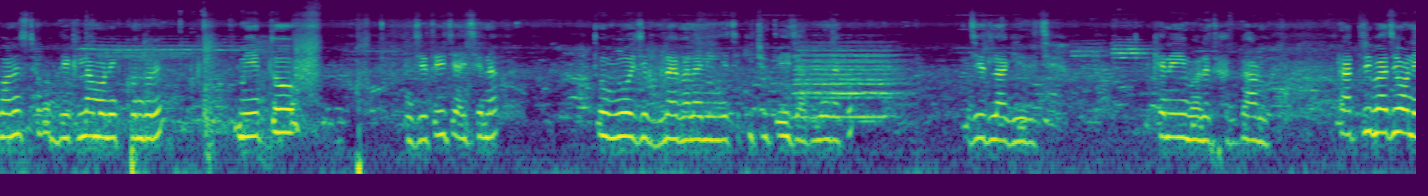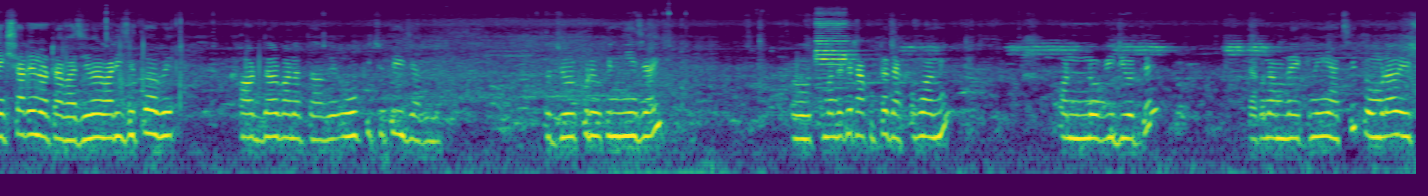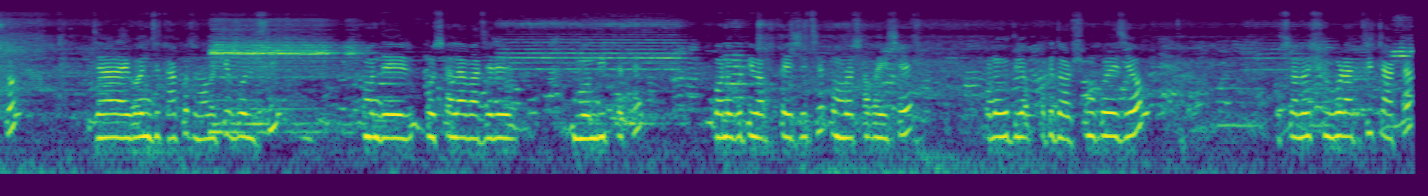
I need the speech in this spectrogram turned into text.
গণেশ ঠাকুর দেখলাম অনেকক্ষণ ধরে। মেয়ে তো যেতেই চাইছে না। তবুও ওই যে ভুলায় ভেলায় নিয়ে গেছে। কিছুতেই যাবে না, দেখো। জেদ লাগিয়ে দিচ্ছে। এখানেই বলে থাকবে আরও রাত্রি বাজে অনেক, সাড়ে নটা বাজে। এবার বাড়ি যেতে হবে, খাওয়ার দাওয়ার বানাতে হবে। ও কিছুতেই যাবে না। তো জোর করে ওকে নিয়ে যাই। তো তোমাদেরকে ঠাকুরটা দেখাবো আমি অন্য ভিডিওতে। এখন আমরা এখানেই আছি। তোমরাও এসো। যারা রায়গঞ্জে থাকো সবাইকে বলছি, আমাদের গোশালা বাজারের মন্দিরটাতে গণপতি বাপ্পা এসেছে। তোমরা সবাই এসে গণপতি বাপ্পাকে দর্শন করে যেও। চলো শুভরাত্রি টাটা।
